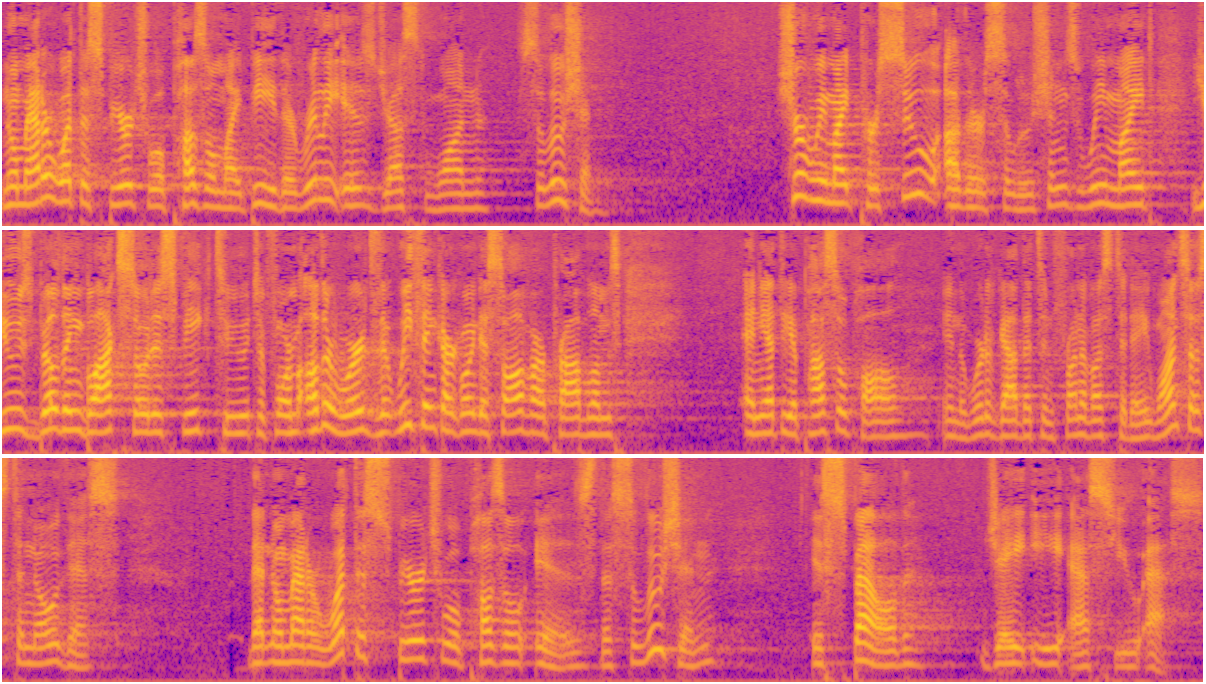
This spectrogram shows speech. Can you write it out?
no matter what the spiritual puzzle might be, there really is just one solution. Sure, we might pursue other solutions. We might use building blocks, so to speak, to, to form other words that we think are going to solve our problems. And yet, the Apostle Paul, in the Word of God that's in front of us today, wants us to know this that no matter what the spiritual puzzle is, the solution is spelled J E S U S.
